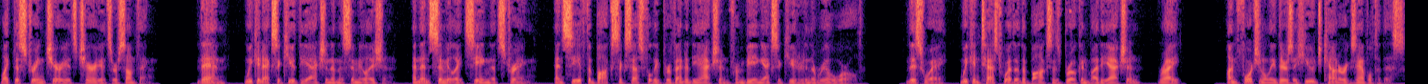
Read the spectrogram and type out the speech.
like the string chariots chariots or something. Then, we can execute the action in the simulation, and then simulate seeing that string, and see if the box successfully prevented the action from being executed in the real world. This way, we can test whether the box is broken by the action, right? Unfortunately, there's a huge counterexample to this.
